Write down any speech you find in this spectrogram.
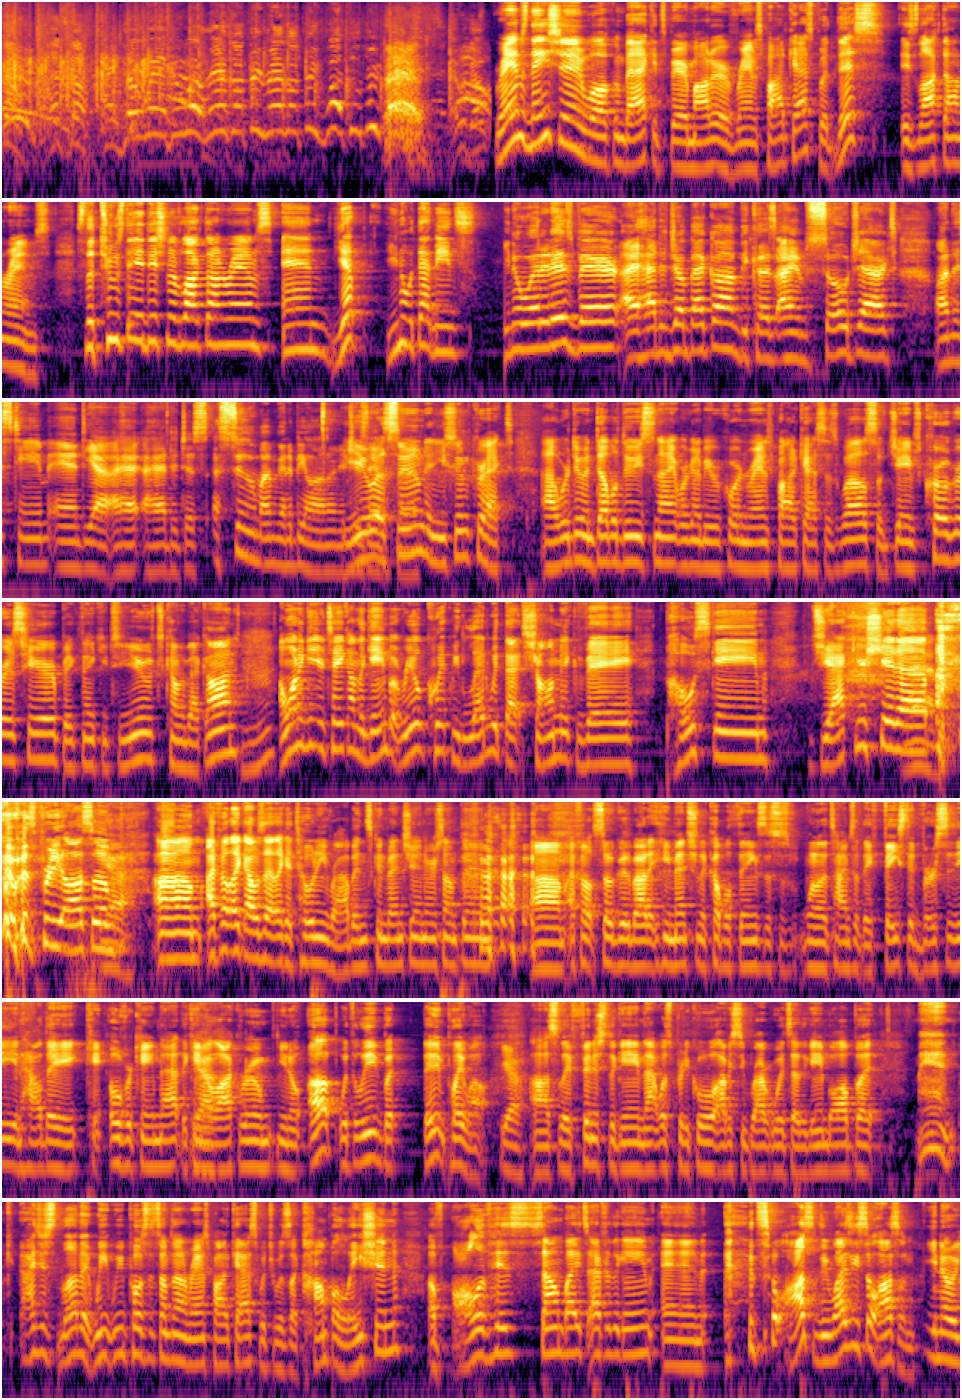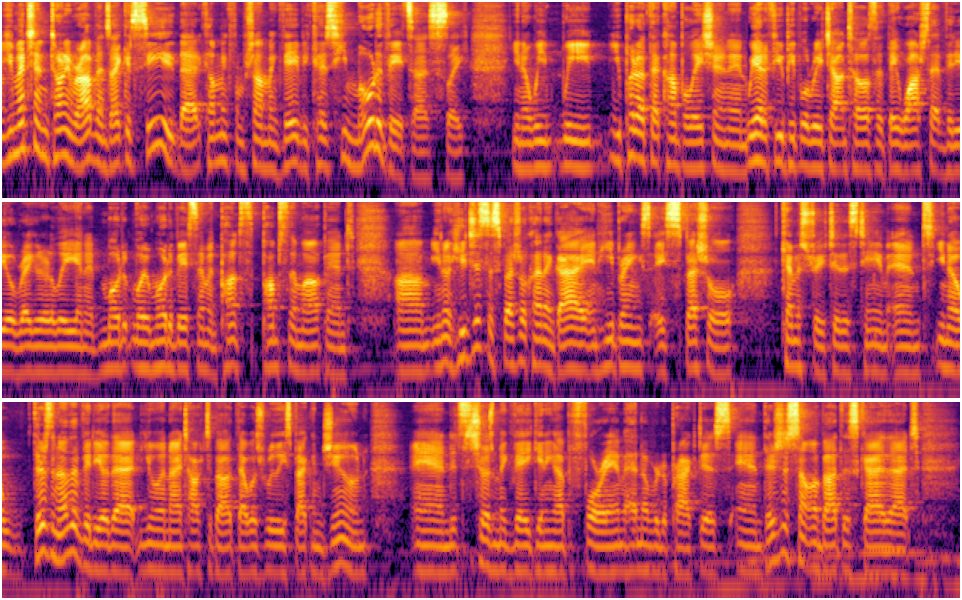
go. Let's go. Hey, good win, good win. Rams on three. Rams on three. One, two, three. Rams. There we go. Rams Nation, welcome back. It's Bear Motter of Rams Podcast, but this is Locked On Rams. It's the Tuesday edition of Locked On Rams, and yep, you know what that means. You know what it is, Bear? I had to jump back on because I am so jacked on this team, and yeah, I, had- I had to just assume I'm going to be on on You assumed, and you assumed correct. Uh, we're doing double duties tonight. We're going to be recording Rams podcast as well. So James Kroger is here. Big thank you to you for coming back on. Mm-hmm. I want to get your take on the game, but real quick, we led with that Sean McVay post game. Jack your shit up. It was pretty awesome. Yeah. Um, I felt like I was at like a Tony Robbins convention or something. um, I felt so good about it. He mentioned a couple things. This is one of the times that they faced adversity and how they ca- overcame that. They came in Yeah. the locker room, you know, up with the lead, but they didn't play well. Yeah. Uh, so they finished the game. That was pretty cool. Obviously, Robert Woods had the game ball, but man, I just love it. We, we posted something on Rams podcast, which was a compilation of all of his sound bites after the game, and it's so awesome, dude. Why is he so awesome? You know, you mentioned Tony Robbins. I could see that coming from Sean McVay because he motivates us. Like, you know, we we you put out that compilation, and we had a few people reach out and tell us that they watch that video regularly, and it motiv- motivates them and pumps pumps them up. And um, you know, he's just a special kind of guy, and he brings a special chemistry to this team. And you know, there's another video that you and I talked about that was released back in June, and it shows McVay getting up at 4 a.m. heading over to practice. And there's just something about this guy that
